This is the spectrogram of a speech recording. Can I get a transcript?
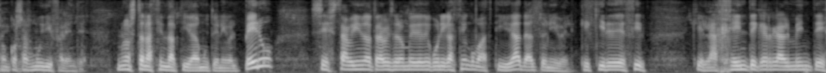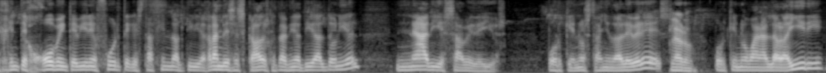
son cosas muy diferentes. No están haciendo actividad de alto nivel, pero se está viendo a través de los medios de comunicación como actividad de alto nivel. ¿Qué quiere decir? Que la gente que realmente, gente joven que viene fuerte, que está haciendo actividad, grandes escalados que están haciendo actividad de alto nivel, nadie sabe de ellos. Porque no están yendo al Everest, Claro. porque no van al Daulagiri,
